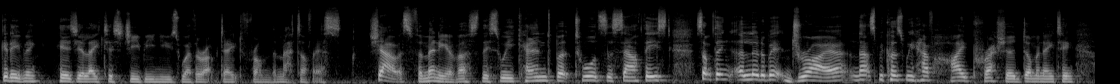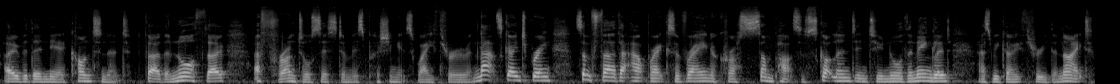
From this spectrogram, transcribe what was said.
Good evening. Here's your latest GB News weather update from the Met Office. Showers for many of us this weekend, but towards the southeast, something a little bit drier, and that's because we have high pressure dominating over the near continent. Further north, though, a frontal system is pushing its way through, and that's going to bring some further outbreaks of rain across some parts of Scotland into northern England as we go through the night.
